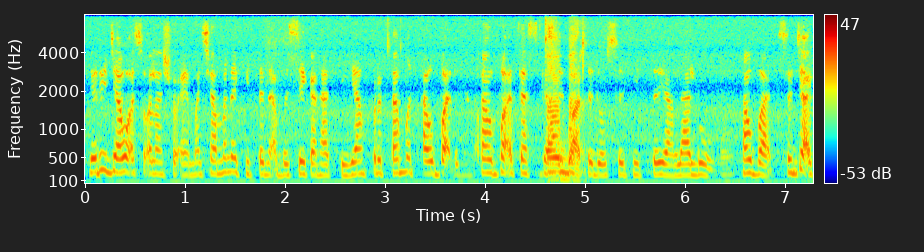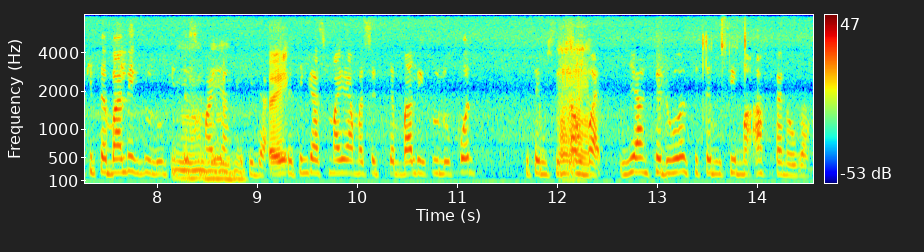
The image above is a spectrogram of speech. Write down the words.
Jadi jawab soalan Shoaib, macam mana kita nak bersihkan hati? Yang pertama taubat dengan taubat atas segala Taubat. dosa-dosa kita yang lalu. Taubat. Sejak kita balik dulu kita Hmm. semayang ke tidak? Baik. Kita tinggal semayang masa kita balik dulu pun kita mesti Hmm. taubat. Yang kedua kita mesti maafkan orang.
